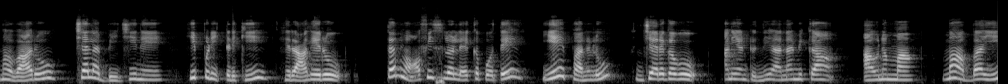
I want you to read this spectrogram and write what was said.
మా వారు చాలా బిజీనే. ఇప్పుడు ఇక్కడికి రాలేరు. తను ఆఫీసులో లేకపోతే ఏ పనులు జరగవు అని అంటుంది అనామిక. అవునమ్మా మా అబ్బాయి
